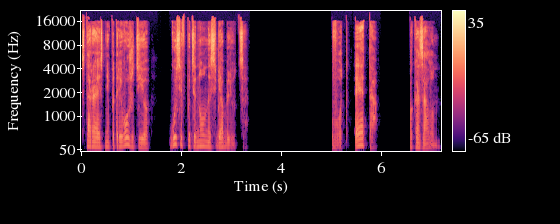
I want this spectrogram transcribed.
Стараясь не потревожить ее, Гусев потянул на себя блюдце. «Вот это», — показал он,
